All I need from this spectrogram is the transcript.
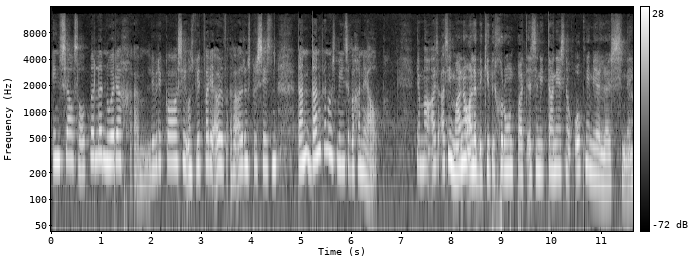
en selfs hulpmiddels nodig, ehm um, lubrikasie, ons weet wat die ou verouderingsproses doen, dan dan kan ons mense begin help. Ja, maar as as die man nou al 'n bietjie op die grondpad is en die tannie is nou ook nie meer lus nie.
